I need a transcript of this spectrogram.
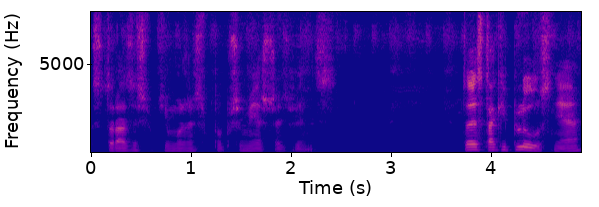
100 razy szybciej można się poprzemieszczać, więc... To jest taki plus, nie?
